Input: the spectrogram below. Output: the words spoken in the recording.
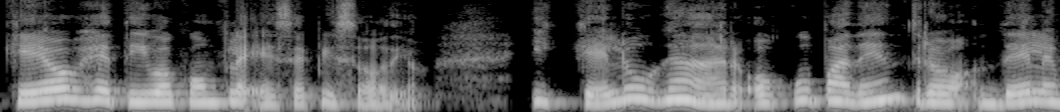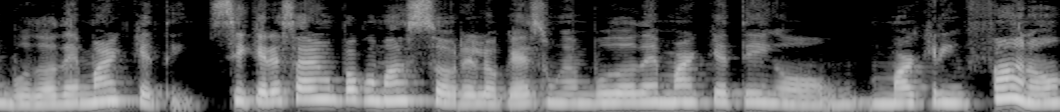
qué objetivo cumple ese episodio y qué lugar ocupa dentro del embudo de marketing. Si quieres saber un poco más sobre lo que es un embudo de marketing o un marketing funnel,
